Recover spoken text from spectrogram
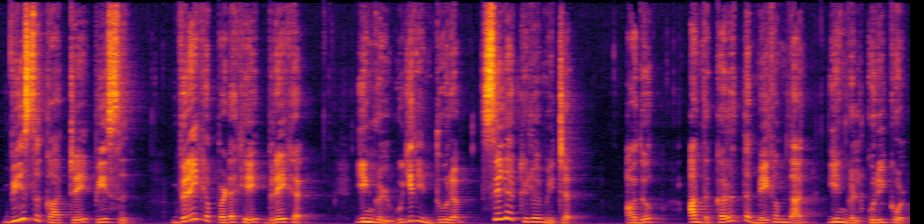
வீசு காற்றே வீசு. விரைக படகே விரைக. எங்கள் உயிரின் தூரம் சில கிலோமீட்டர். அதோ அந்த கருத்த மேகம்தான் எங்கள் குறிக்கோள்.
